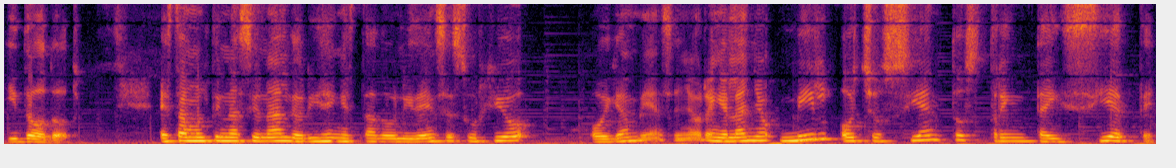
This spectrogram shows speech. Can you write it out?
y Dodot. Esta multinacional de origen estadounidense surgió, oigan bien señor, en el año 1837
